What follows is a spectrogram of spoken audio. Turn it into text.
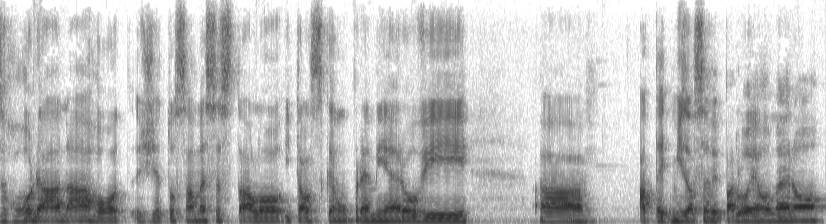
zhoda náhod, že to samé se stalo italskému premiérovi a, a teď mi zase vypadlo jeho jméno.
